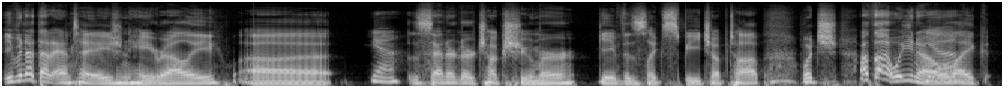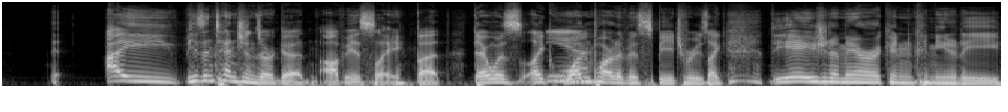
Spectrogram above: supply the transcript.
Even at that anti-Asian hate rally, uh, Yeah. Senator Chuck Schumer gave this like speech up top, which I thought, well, you know, Yeah. like I his intentions are good, obviously, but there was like Yeah. one part of his speech where he's like, the Asian American community.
